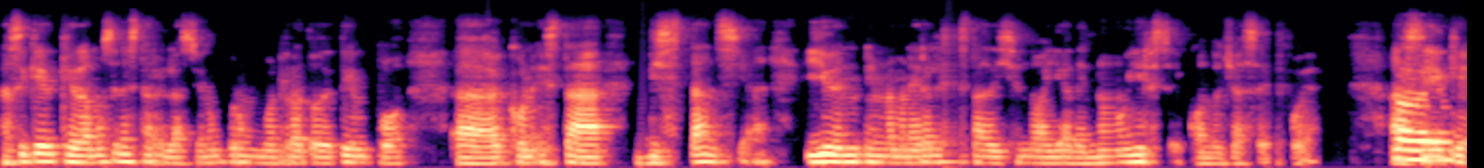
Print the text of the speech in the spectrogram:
Así que quedamos en esta relación por un buen rato de tiempo, ah, con esta distancia y en, en una manera le estaba diciendo a ella de no irse cuando ya se fue. Así que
